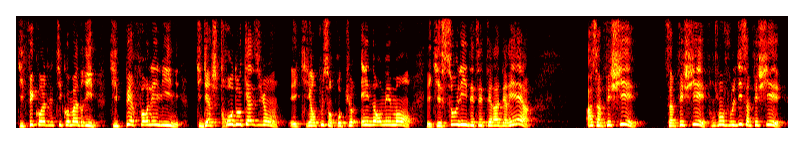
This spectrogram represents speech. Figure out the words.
qui fait quoi Atlético Madrid, qui perd fort les lignes, qui gâche trop d'occasions, et qui en plus en procure énormément, et qui est solide, etc. derrière, ah ça me fait chier. Ça me fait chier. Franchement, je vous le dis, ça me fait chier.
